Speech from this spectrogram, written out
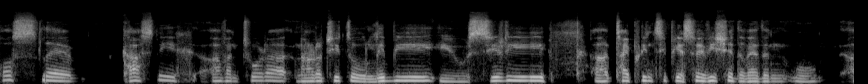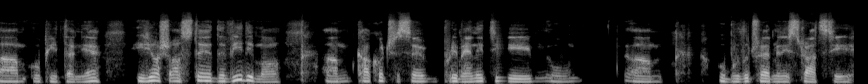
posle kasnijih avantura, naročito u Libiji i u Siriji, taj princip je sve više doveden u, um, u pitanje i još ostaje da vidimo um, kako će se primeniti u, um, u budućoj administraciji.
